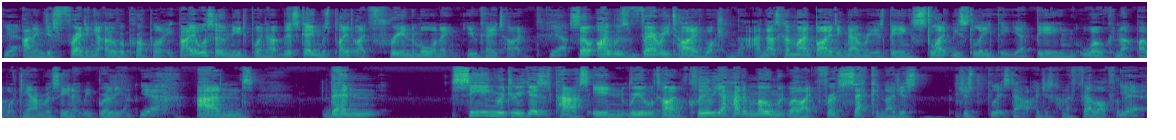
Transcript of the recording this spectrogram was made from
Yeah. and him just threading it over properly. But I also need to point out this game was played at like three in the morning UK time, Yeah. so I was very tired watching that, and that's kind of my abiding memory as being slightly sleepy yet being woken up by watching Amorosino be brilliant. Yeah. and then seeing Rodriguez's pass in real time. Clearly, I had a moment where, like, for a second, I just just blitzed out. I just kind of fell off a Yeah. bit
